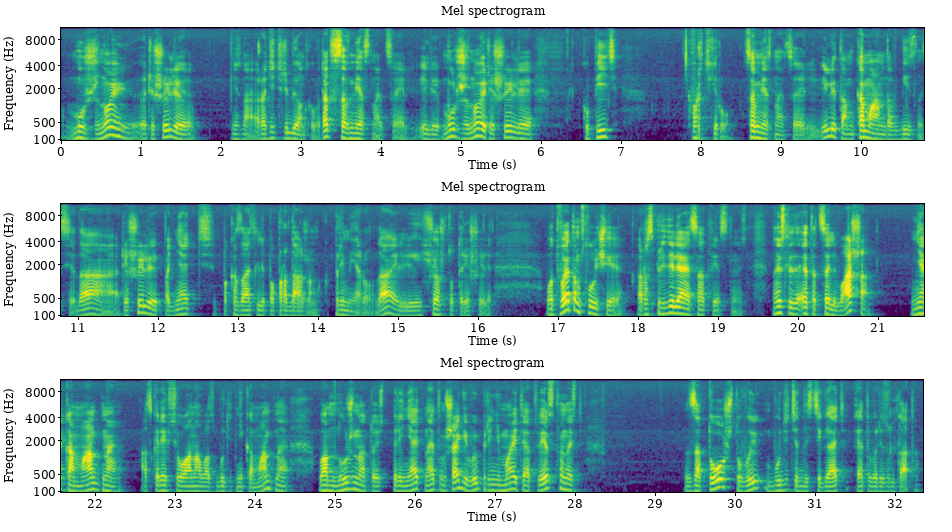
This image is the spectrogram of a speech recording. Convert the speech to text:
Муж с женой решили не знаю, родить ребенка. Вот это совместная цель. Или муж с женой решили купить квартиру, совместная цель. Или там команда в бизнесе, да, решили поднять показатели по продажам, к примеру, да, или еще что-то решили. Вот в этом случае распределяется ответственность. Но если эта цель ваша, не командная, а скорее всего она у вас будет не командная, вам нужно то есть, принять на этом шаге, вы принимаете ответственность за то, что вы будете достигать этого результата.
